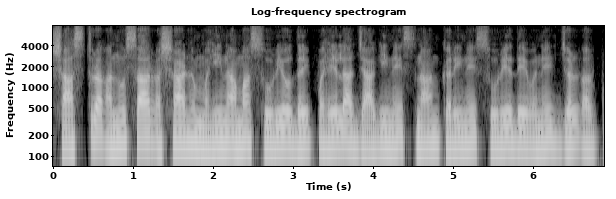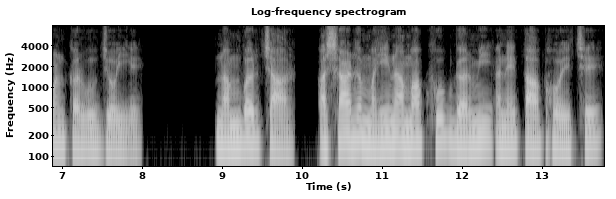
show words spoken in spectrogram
શાસ્ત્ર અનુસાર અષાઢ મહિનામાં સૂર્યોદય પહેલા જાગીને સ્નાન કરીને સૂર્યદેવને જળ અર્પણ કરવું જોઈએ. નંબર ચાર. અષાઢ મહિનામાં ખૂબ ગરમી અને તાપ હોય છે,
